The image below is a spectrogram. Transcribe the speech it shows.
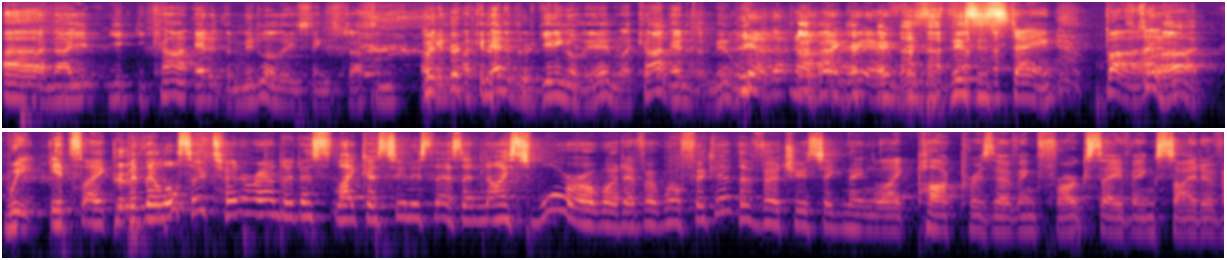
no, you, you, can't edit the middle of these things, Justin. I can, I can edit the beginning or the end, but I can't edit the middle. yeah, no, I agree. I- This is, this is staying, but hard. we it's like, but they'll also turn around and us like as soon as there's a nice war or whatever, we'll forget the virtue signaling, like park preserving, frog saving side of.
